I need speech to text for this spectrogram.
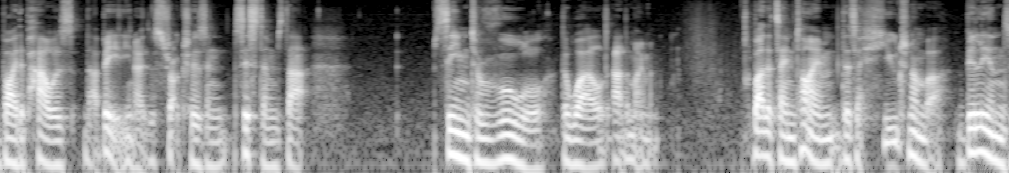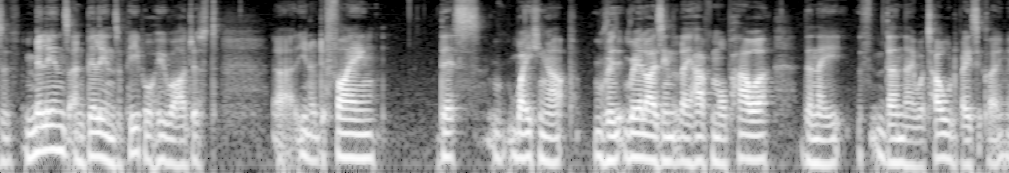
by the powers that be. You know, the structures and systems that seem to rule the world at the moment. But at the same time, there's a huge number, billions of millions and billions of people who are just, uh, you know, defying this, waking up, re- realizing that they have more power than they than they were told, basically.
